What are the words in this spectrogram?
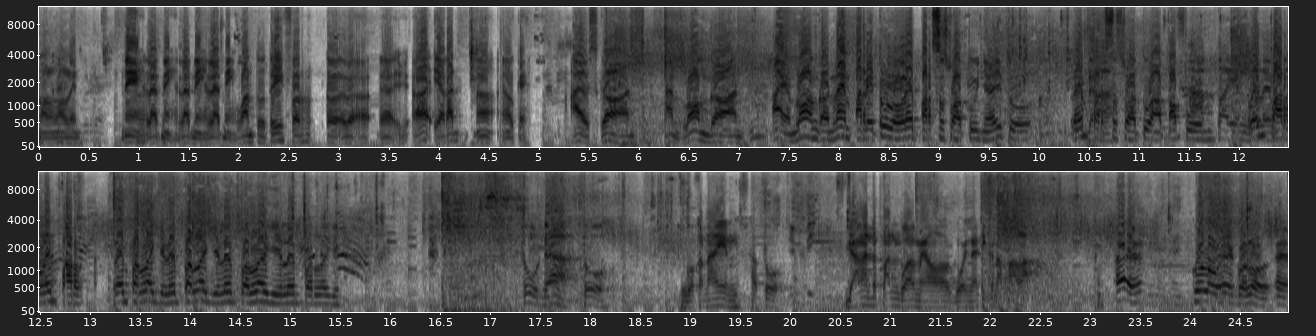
Mal-malin. Nih, lihat nih, lihat nih, lihat nih. One, two, three, four. Uh, uh, uh, uh, ya kan? Uh, Oke. I was gone. I'm long gone. I am long gone. Lempar itu lo, lempar sesuatunya itu. Lempar Udah. sesuatu apa pun. Lempar, lempar? lempar, lempar lagi, lempar lagi, lempar lagi, lempar lagi. Tuh, udah, tuh. Gua kenain satu. Jangan depan gua, Mel. Gua nanti kena pala. Eh, golo, eh, golo, eh,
